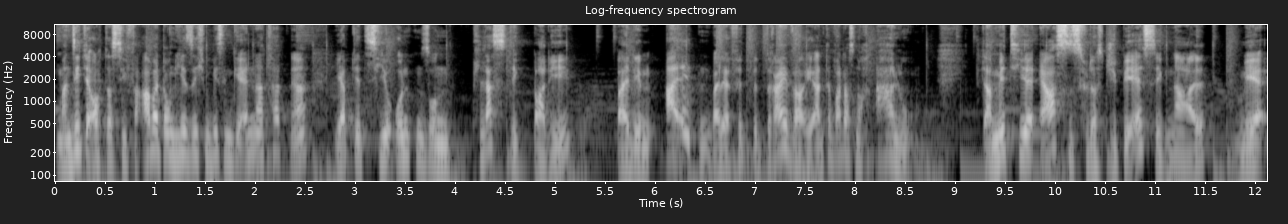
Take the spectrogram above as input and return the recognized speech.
man sieht ja auch, dass die Verarbeitung hier sich ein bisschen geändert hat. Ja? Ihr habt jetzt hier unten so ein Plastik-Buddy. Bei dem alten, bei der Fitbit 3 Variante, war das noch Alu damit hier erstens für das GPS-Signal mehr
